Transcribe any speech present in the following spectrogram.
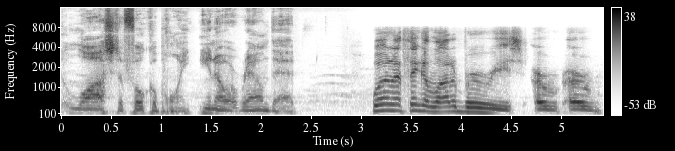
lost a focal point, you know, around that. Well, and I think a lot of breweries are are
